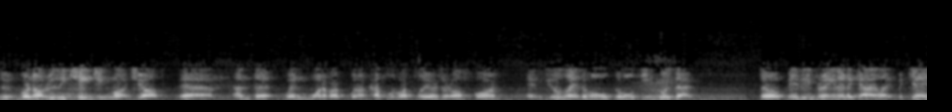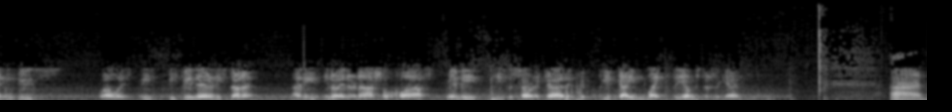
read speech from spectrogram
we're not really changing much up, um, and that when one of our, when a couple of our players are off form, it feels like the whole the whole team goes down. So maybe bringing in a guy like McGinn, who's well, he's, he's been there and he's done it, and he's you know international class. Maybe he's the sort of guy that could be a guy who likes the youngsters again. Uh,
